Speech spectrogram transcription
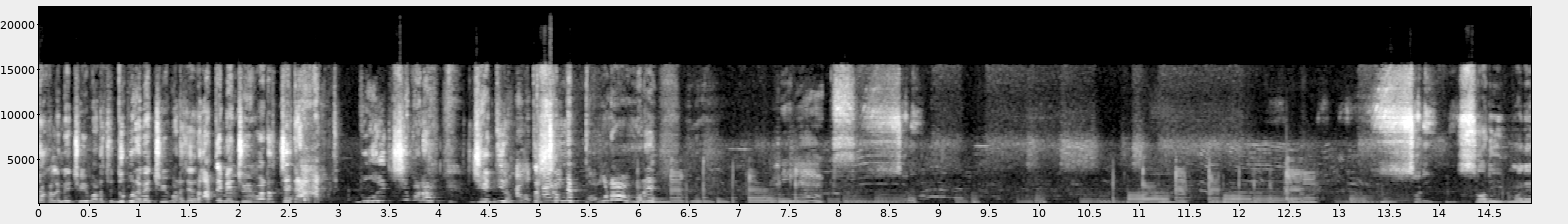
সকালে মেয়ে ছবি পাঠাচ্ছে দুপুরে মেয়ে ছবি পাঠাচ্ছে রাতে মেয়ে ছবি পাঠাচ্ছে। বলছি বড় যেদিন আরে, হাতের সামনে পাবো না মানে রিল্যাক্স। সরি সরি মানে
